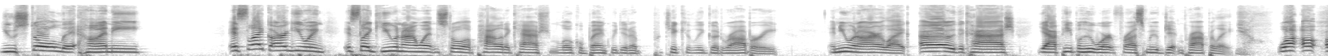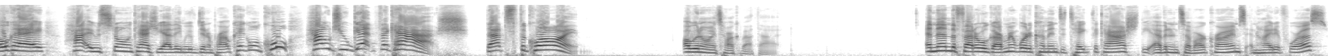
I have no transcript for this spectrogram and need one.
You stole it, honey. It's like arguing. It's like you and I went and stole a pallet of cash from a local bank. We did a particularly good robbery. And you and I are like, oh, the cash. Yeah, people who work for us moved it improperly. Yeah. Well, oh, okay. How, it was stolen cash. Yeah, they moved it improperly. Okay, well, cool. How'd you get the cash? That's the crime. Oh, we don't want to talk about that. And then the federal government were to come in to take the cash, the evidence of our crimes, and hide it for us.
